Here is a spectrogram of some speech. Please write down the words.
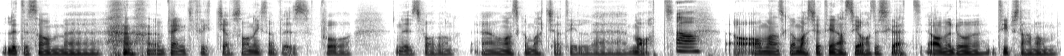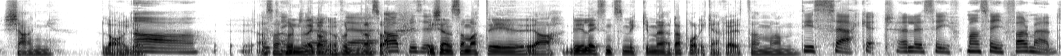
lite som eh, Bengt Frithiofsson exempelvis på Nyhetsmorgon. Eh, om man ska matcha till eh, mat. Ja. Om man ska matcha till en asiatisk rätt, ja men då tipsar han om Chang lager. Ja, alltså tänker hundra gånger hundra. eh, Så. ja, det känns som att det, är, ja, det läggs inte så mycket möda på det kanske, utan man... det är säkert. Eller safe, man safear med,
